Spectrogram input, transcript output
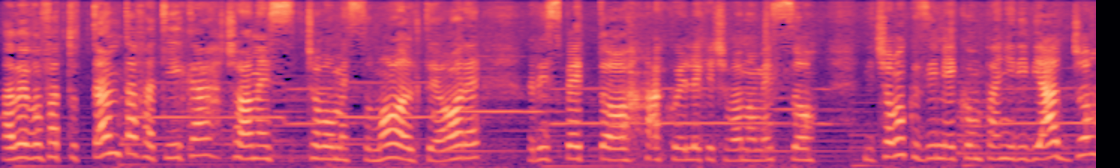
Avevo fatto tanta fatica, ci avevo messo, molte ore rispetto a quelle che ci avevano messo, diciamo così, i miei compagni di viaggio,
